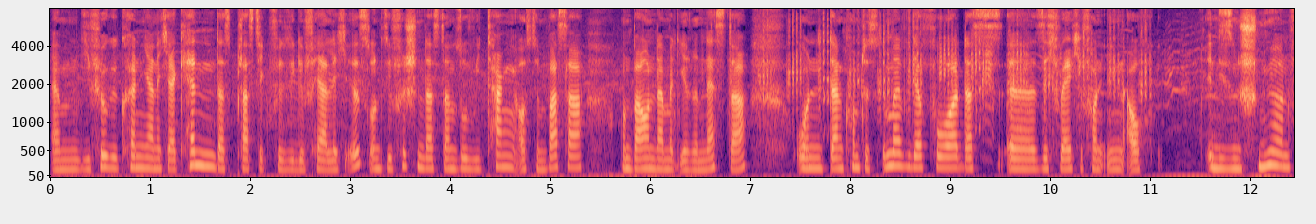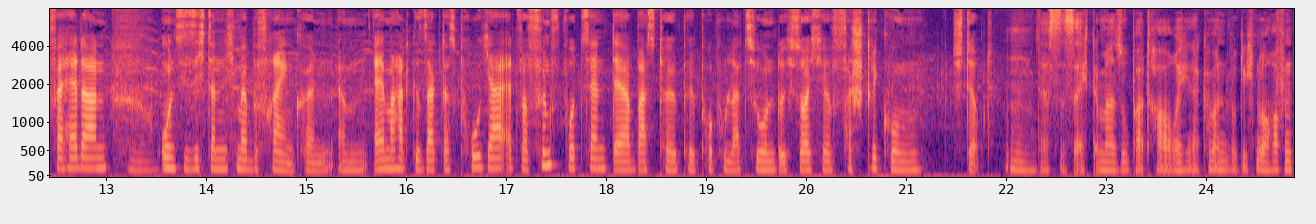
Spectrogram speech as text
Ähm, die Vögel können ja nicht erkennen, dass Plastik für sie gefährlich ist und sie fischen das dann so wie Tangen aus dem Wasser und bauen damit ihre Nester. Und dann kommt es immer wieder vor, dass äh, sich welche von ihnen auch in diesen Schnüren verheddern mhm. und sie sich dann nicht mehr befreien können. Ähm, Elmer hat gesagt, dass pro Jahr etwa 5% der Bastölpelpopulation durch solche Verstrickungen stirbt. Hm, das ist echt immer super traurig. Da kann man wirklich nur hoffen,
